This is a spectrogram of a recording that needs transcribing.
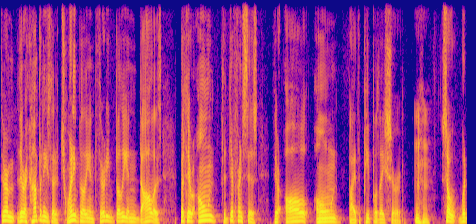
there are there are companies that are twenty billion, thirty billion dollars, but they're owned. The difference is They're all owned by the people they serve. So what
